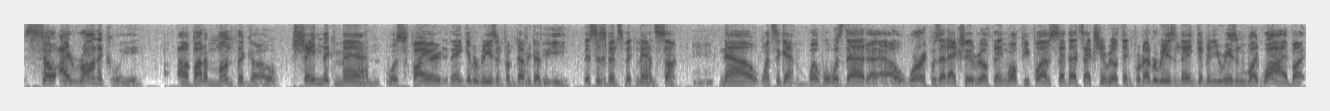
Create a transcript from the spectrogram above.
So ironically, about a month ago, Shane McMahon was fired. They didn't give a reason from WWE. This is Vince McMahon's son. Mm-hmm. Now, once again, what, what was that a, a, work? Was that actually a real thing? Well, people have said that's actually a real thing. For whatever reason, they didn't give any reason like why, but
